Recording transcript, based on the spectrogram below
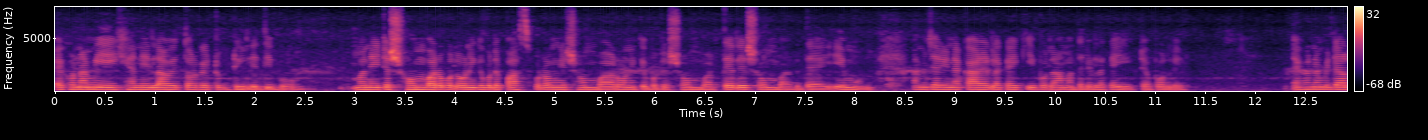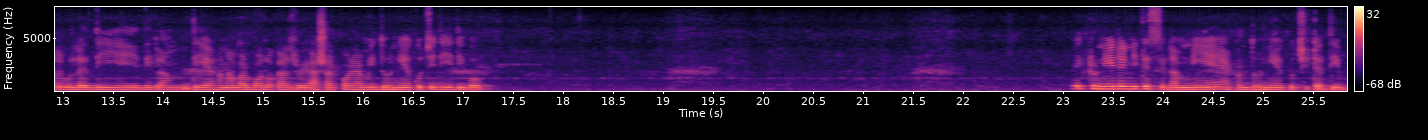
এখন আমি এইখানে লাউয়ের তরকারিটুক ঢেলে দিব। মানে এটা সোমবার বলে, অনেকে বলে পাঁচফোড়ঙে সোমবার, অনেকে বলে সোমবার তেলে সোমবার দেয় এমন। আমি জানি না কার এলাকায় কী বলে, আমাদের এলাকায় এটা বলে। এখন আমি ডালগুলো দিয়ে দিলাম, দিয়ে এখন আবার বলক আসবে, আসার পরে আমি ধনিয়া কুচি দিয়ে দিব। একটু নেড়ে নিতেছিলাম, নিয়ে এখন ধনিয়া কুচিটা দিব।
